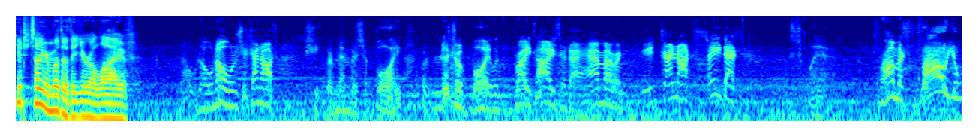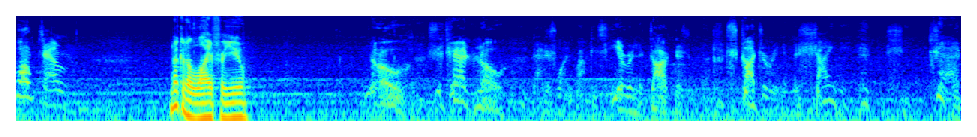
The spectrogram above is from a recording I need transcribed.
You have to tell your mother that you're alive. No, no, no, she cannot. She remembers a boy, a little boy with bright eyes and a hammer, and she cannot see that. Swear, promise, vow you won't tell. I'm not gonna lie for you. No, she can't know. That is why Rocky's here in the darkness, the scuddering and the shiny. She can't.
